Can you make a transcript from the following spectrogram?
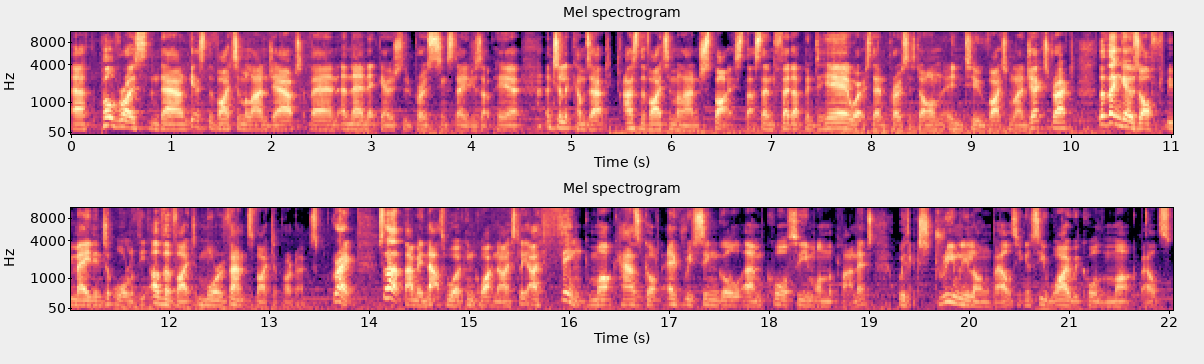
uh, pulverizes them down, gets the vitamelange out, then and then it goes through the processing stages up here until it comes out as the vitamelange spice. That's then fed up into here, where it's then processed on into vitamelange extract, that then goes off to be made into all of the other vita, more advanced Vita products. Great. So that, I mean, that's working quite nicely. I think Marc has got every single um, core seam on the planet with extremely long belts. You can see why we call them Marc belts.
